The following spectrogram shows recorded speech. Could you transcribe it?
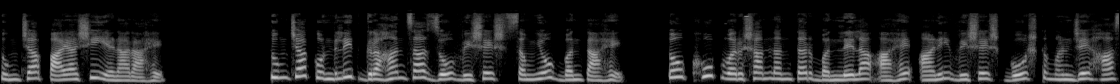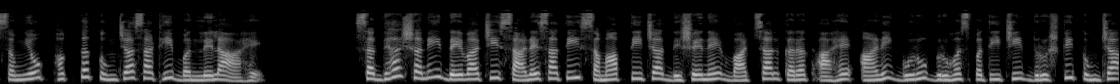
तुमच्या पायाशी येणार आहेत तुमच्या कुंडलीत ग्रहांचा जो विशेष संयोग बनत आहे तो खूप वर्षांनंतर बनलेला आहे आणि विशेष गोष्ट म्हणजे हा संयोग फक्त तुमच्यासाठी बनलेला आहे. सध्या शनी देवाची साडेसाती समाप्तीच्या दिशेने वाटचाल करत आहे आणि गुरु बृहस्पतीची दृष्टी तुमच्या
